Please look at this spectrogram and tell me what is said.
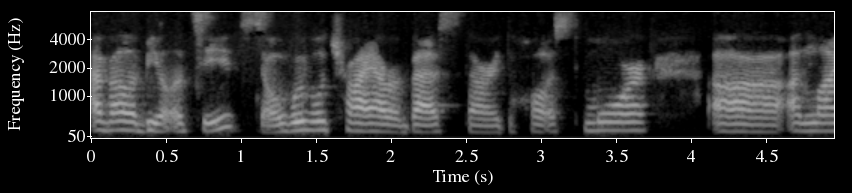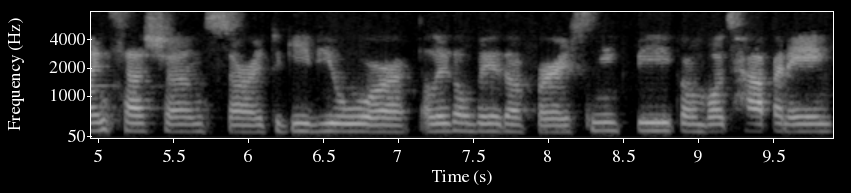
availability, so we will try our best uh, to host more uh, online sessions or to give you a little bit of a sneak peek on what's happening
